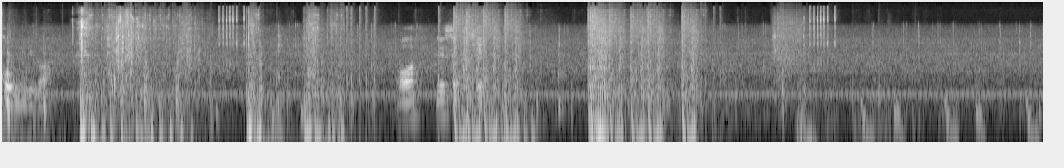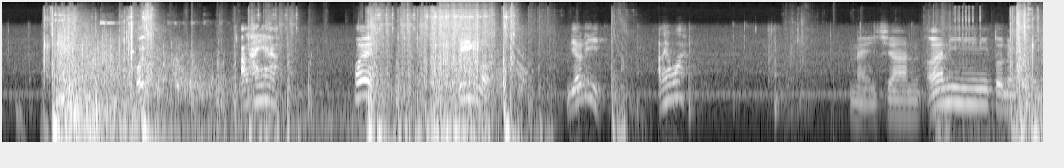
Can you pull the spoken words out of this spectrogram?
คมๆดีกว่าโอ้รู้สึกเข็ด เฮ้ย อะไรอะ เฮ้ยปิ้งเหรอเดี๋ยวดิ อะไรวะ ไหนจันเออนี่นี่ตัวหนึ่งตัวหนึ่ง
